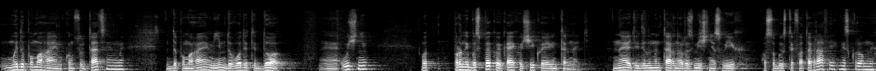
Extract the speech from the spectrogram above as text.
ми допомагаємо консультаціями, допомагаємо їм доводити до учнів от, про небезпеку, яка їх очікує в інтернеті. Навіть від елементарного розміщення своїх особистих фотографій нескромних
